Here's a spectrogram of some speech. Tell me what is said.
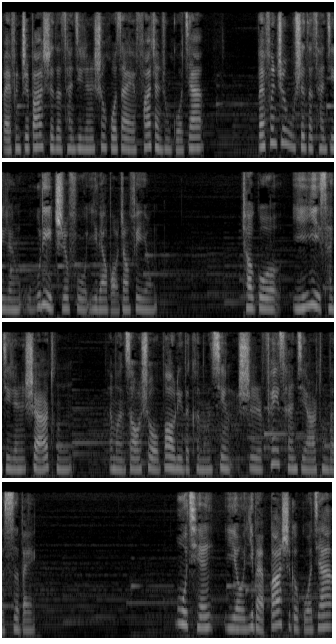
百分之八十的残疾人生活在发展中国家。百分之五十的残疾人无力支付医疗保障费用。超过一亿残疾人是儿童，他们遭受暴力的可能性是非残疾儿童的四倍。目前已有一百八十个国家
